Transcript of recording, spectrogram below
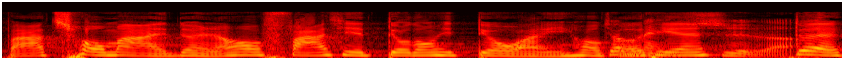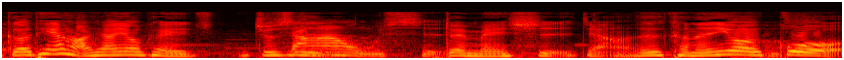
把他臭骂一顿，然后发泄丢东西丢完以后，隔天是了，对隔天好像又可以就是相安无事。对没事这样，可能又过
